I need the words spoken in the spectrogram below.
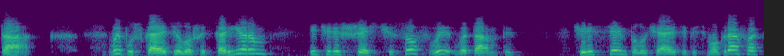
Так, вы пускаете лошадь карьером, и через шесть часов вы в Этампе. Через семь получаете письмо графа,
